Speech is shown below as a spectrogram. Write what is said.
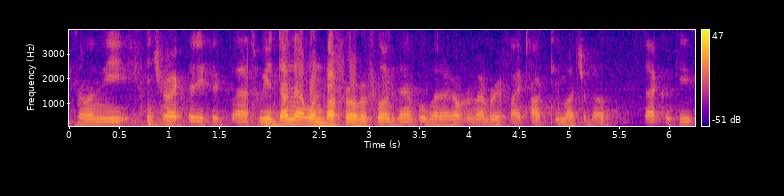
so in the intro x86 class, we had done that one buffer overflow example, but I don't remember if I talked too much about stack cookies,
